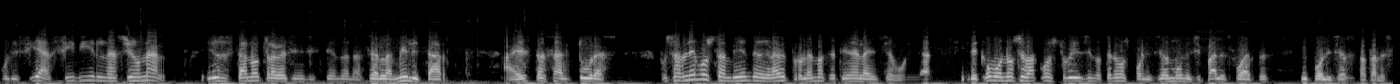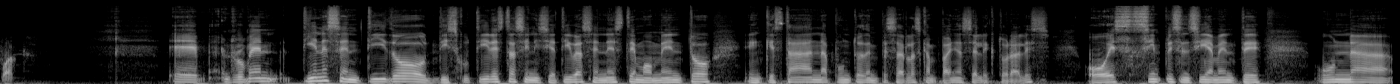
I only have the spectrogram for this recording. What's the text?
policía civil nacional. Ellos están otra vez insistiendo en hacerla militar a estas alturas. Pues hablemos también del grave problema que tiene la inseguridad y de cómo no se va a construir si no tenemos policías municipales fuertes y policías estatales fuertes. Eh, Rubén, ¿tiene sentido discutir estas iniciativas en este momento en que están a punto de empezar las campañas electorales? ¿O es simple y sencillamente una,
